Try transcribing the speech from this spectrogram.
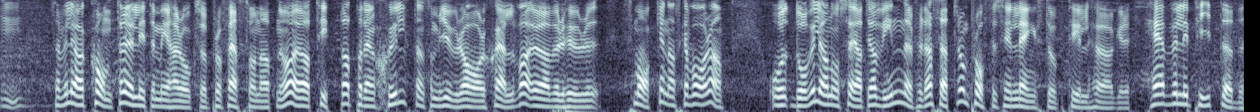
Mm. Sen vill jag kontra det lite mer här också, professorn, att nu har jag tittat på den skylten som Djura har själva över hur smakerna ska vara. Och då vill jag nog säga att jag vinner, för där sätter de Prophecyn längst upp till höger. Heavily peated.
